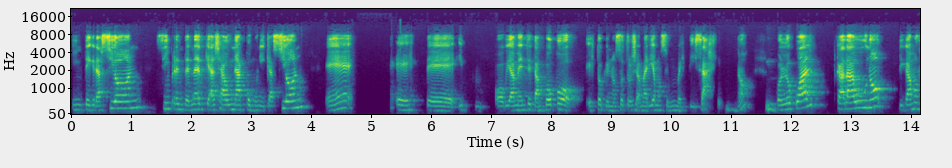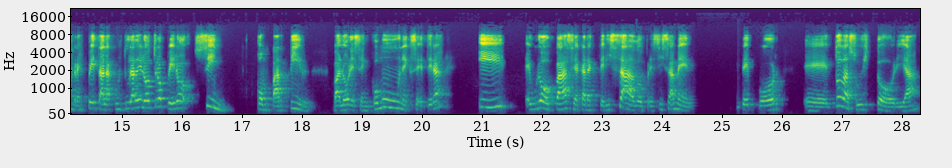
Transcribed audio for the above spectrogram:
integración, sin pretender que haya una comunicación, ¿eh? este, y obviamente tampoco esto que nosotros llamaríamos un mestizaje, ¿no? Con lo cual, cada uno, digamos, respeta la cultura del otro, pero sin compartir valores en común, etc. Y Europa se ha caracterizado precisamente por eh, toda su historia,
